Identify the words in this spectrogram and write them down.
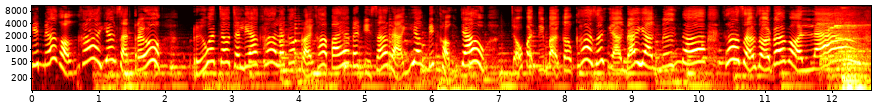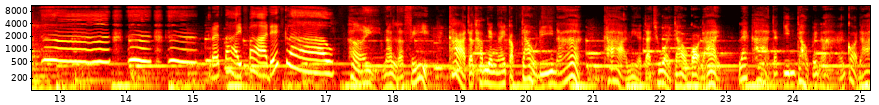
กินเนื้อของข้าเยี่ยงศัตรู หรือว่าเจ้าจะเลี้ยงข้าแล้วก็ปล่อยข้าไปให้เป็นอิสระเยี่ยงมิตรของเจ้า เจ้าปฏิบัติกับข้าสักอย่างได้อย่างหนึ่งนะข้าสับสนไปหมดแล้วกระต่ายป่าได้กล่าว เฮ้ย นั่นละสิ ข้าจะทำยังไงกับเจ้าดีนะ ข้าเนี่ยจะช่วยเจ้าก็ได้ และข้าจะกินเจ้าเป็นอาหารก็ได้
